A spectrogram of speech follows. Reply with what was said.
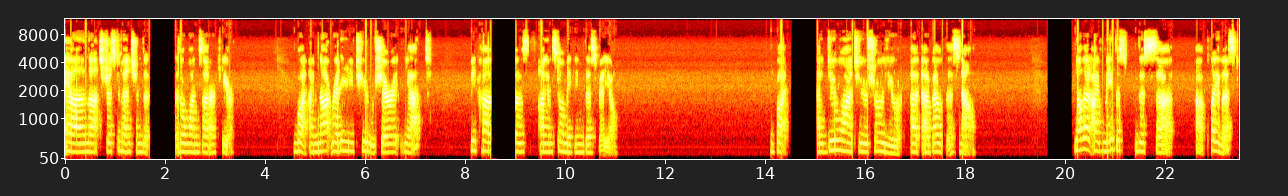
and that's just to mention that the ones that are here. But I'm not ready to share it yet because I am still making this video. But I do want to show you about this now. Now that I've made this, this uh, uh, playlist,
